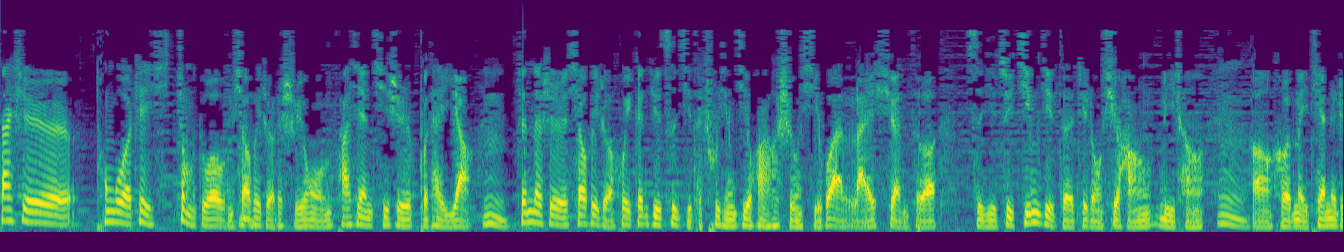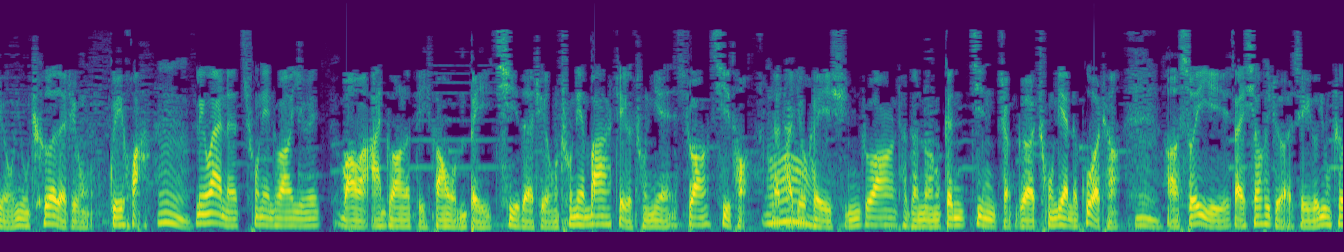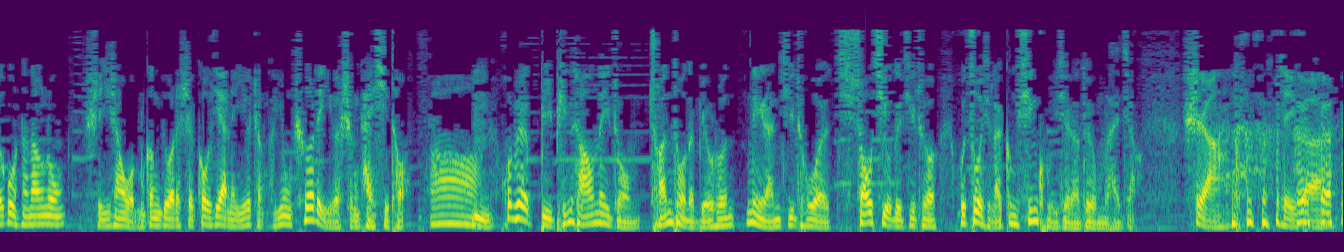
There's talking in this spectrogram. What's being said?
但是通过这这么多我们消费者的使用，我们发现其实不太一样。嗯，真的是消费者会根据自己的出行计划和使用习惯来选择自己最经济的这种续航里程。嗯，呃，和每天的这种用车的这种规划。嗯，另外呢，充电桩因为往往安装了，比方我们北汽的这种充电吧这个充电桩系统，那它就可以寻装，它可能跟进整个充电的过程。嗯，啊，所以在消费者这个用车过程当中，实际上我们更多的是构建了一个整个用车的一个生态系统。哦，嗯会不会比平常那种传统的，比如说内燃机车或烧汽油的汽车，会做起来更辛苦一些呢？对我们来讲，是啊，这个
